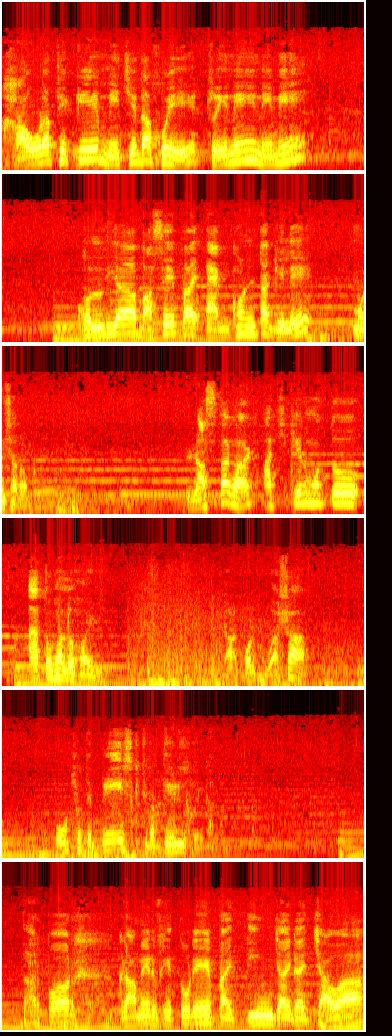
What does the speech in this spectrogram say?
হাওড়া থেকে মেচেদা হয়ে ট্রেনে নেমে হলদিয়া বাসে প্রায় এক ঘণ্টা গেলে মহিষাদল। রাস্তাঘাট আজকের মতো এত ভালো হয়নি। তারপর কুয়াশা পৌঁছতে বেশ কিছুটা দেরি হয়ে গেল। তারপর গ্রামের ভেতরে প্রায় তিন জায়গায় যাওয়া,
